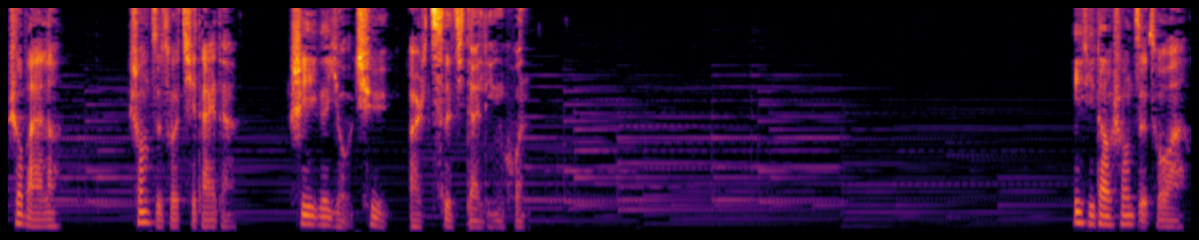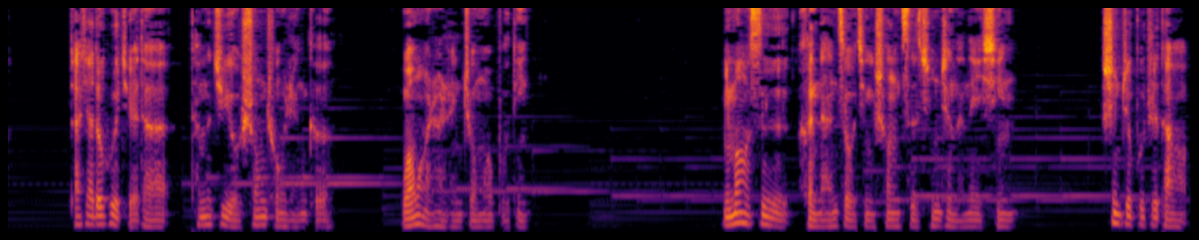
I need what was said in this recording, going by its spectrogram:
说白了，双子座期待的是一个有趣而刺激的灵魂。一提到双子座啊，大家都会觉得他们具有双重人格，往往让人捉摸不定。你貌似很难走进双子真正的内心，甚至不知道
